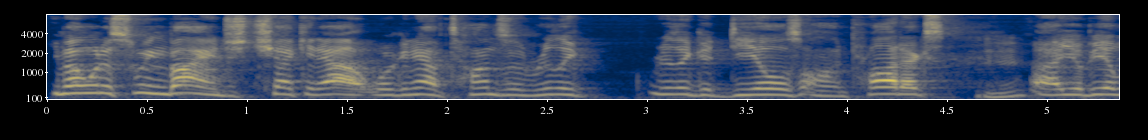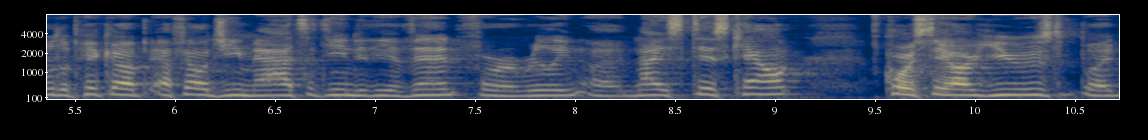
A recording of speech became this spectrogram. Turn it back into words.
you might want to swing by and just check it out. We're going to have tons of really, really good deals on products. Uh, you'll be able to pick up FLG mats at the end of the event for a really uh, nice discount. Of course, they are used, but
